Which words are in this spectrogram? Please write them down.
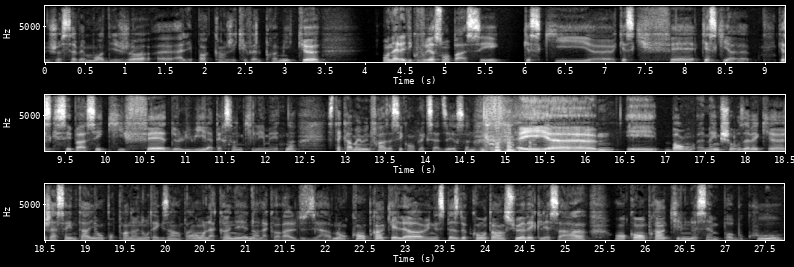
je savais moi déjà, euh, à l'époque, quand j'écrivais le premier, que on allait découvrir son passé, qu'est-ce qui, euh, qu'est-ce qui fait, qu'est-ce qui a Qu'est-ce qui s'est passé qui fait de lui la personne qu'il est maintenant? C'était quand même une phrase assez complexe à dire, ça. et, euh, et bon, même chose avec euh, Jacinthe Taillon, pour prendre un autre exemple. Hein. On la connaît dans la chorale du diable. On comprend qu'elle a une espèce de contentieux avec les sœurs. On comprend qu'ils ne s'aiment pas beaucoup.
